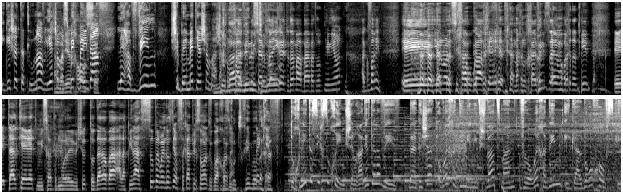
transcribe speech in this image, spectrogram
הגיש את התלונה, אבל יש שם מספיק מידע. להבין שבאמת יש שם משהו. אנחנו חייבים לסיים, זה אתה לא- יודע, אתה יודע מה הבעיה בהטרדות מיניות? הגברים. אה, יהיה לנו על שיחה ארוכה אחרת, אנחנו חייבים לסיים עם עורכת הדין אה, טל קרת ממשרד תדמור לוי ושות', תודה רבה על הפינה הסופרמנט הזאת, הפסקת פרסומות וכבר חוזרים. אנחנו צריכים עוד אחת. תוכנית הסכסוכים של רדיו תל אביב, בהגשת עורך הדין יניב שוורצמן ועורך הדין יגאל בורוכובסקי.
